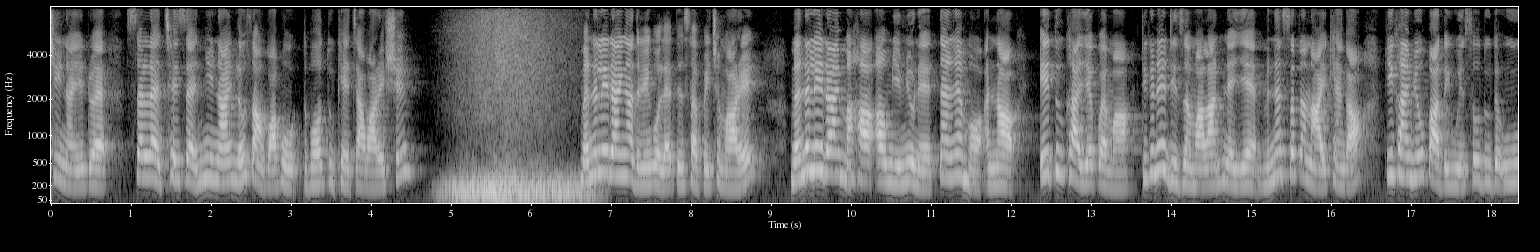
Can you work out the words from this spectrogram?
ရှိနိုင်ရေးအတွက်ဆက်လက်ချိတ်ဆက်ညှိနှိုင်းလှုံ့ဆော်သွားဖို့သဘောတူခဲ့ကြပါတယ်ရှင်။ မန္တလေးတိုင်းကသတင်းကိုလည်းတင်ဆက်ပေးချင်ပါတယ်။မန္တလေးတိုင်းမဟာအောင်မြင်မြို့နယ်တန်လက်မော်အနောက်အေတုခရက်ကွက်မှာဒီကနေ့ဒီဇင်ဘာလ2ရက်မနက်7:00နာရီခန့်ကပြည်ခိုင်ပြိုးပါတီဝင်ဆိုသူတဦး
